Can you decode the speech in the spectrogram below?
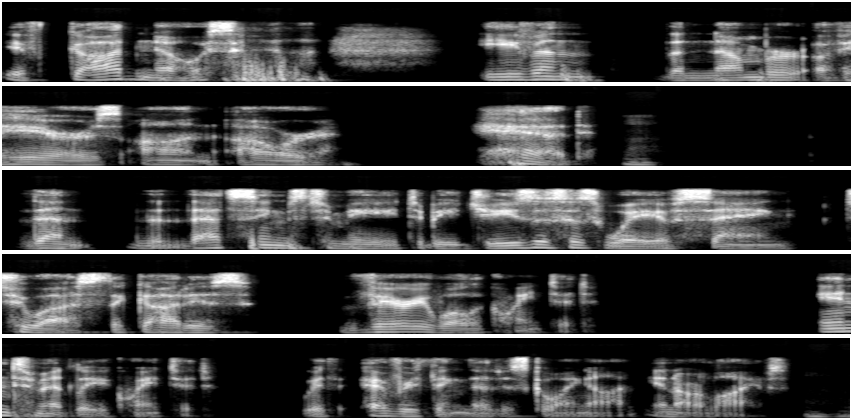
if God knows even the number of hairs on our head, mm. then th- that seems to me to be Jesus' way of saying to us that God is very well acquainted, intimately acquainted with everything that is going on in our lives. Mm-hmm.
